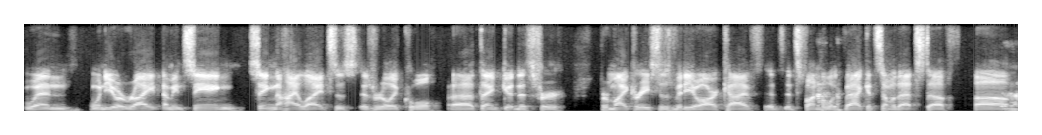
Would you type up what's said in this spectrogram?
when when you were right. I mean, seeing seeing the highlights is is really cool. Uh, thank goodness for for Mike Reese's video archive. It's, it's fun to look back at some of that stuff. Um, yeah.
